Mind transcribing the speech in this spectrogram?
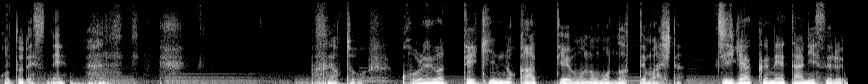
ことですね。あと、これはできんのかっていうものも載ってました。自虐ネタにする。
